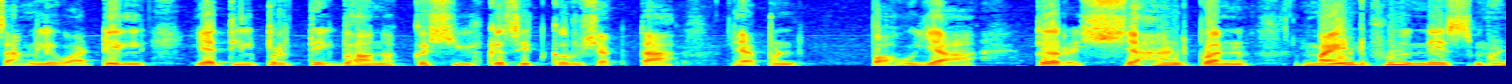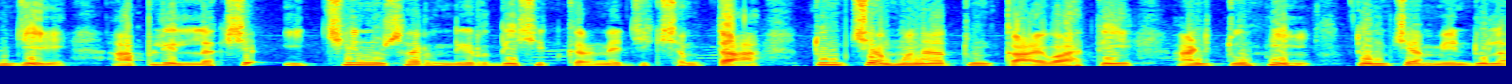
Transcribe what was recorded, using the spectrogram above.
चांगले वाटेल यातील प्रत्येक भावना कशी विकसित करू शकता हे आपण पाहूया. तर शहाणपण माइंडफुलनेस म्हणजे आपले लक्ष इच्छेनुसार निर्देशित करण्याची क्षमता तुमच्या मनातून काय वाहते आणि तुम्ही तुमच्या मेंदूला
